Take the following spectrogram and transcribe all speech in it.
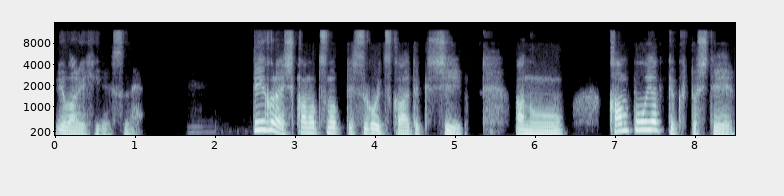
呼ばれる日ですね。っていうぐらい鹿の角ってすごい使われてるし、あの、漢方薬局として、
